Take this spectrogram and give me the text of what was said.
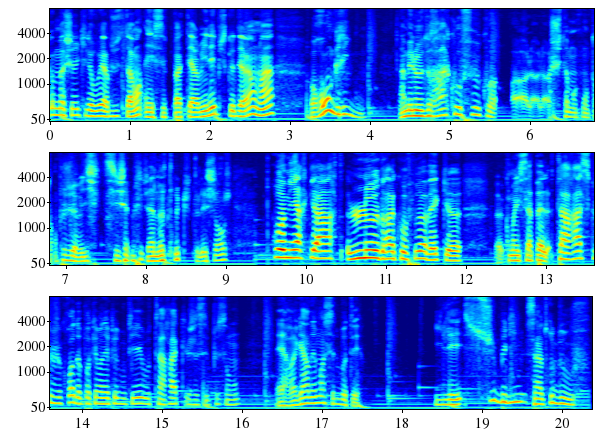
Comme ma chérie qui l'a ouvert juste avant. Et c'est pas terminé, puisque derrière, on a un Rongrigou. Ah, mais le Dracofeu, quoi. Oh là là, je suis tellement content. En plus, j'avais dit, si jamais j'ai un autre truc, je te l'échange. Première carte, le Dracofeu avec... Euh, euh, comment il s'appelle? Tarasque, je crois, de Pokémon Épée Bouclier, ou Tarak, je sais plus son nom. Et regardez-moi cette beauté. Il est sublime, c'est un truc de ouf.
